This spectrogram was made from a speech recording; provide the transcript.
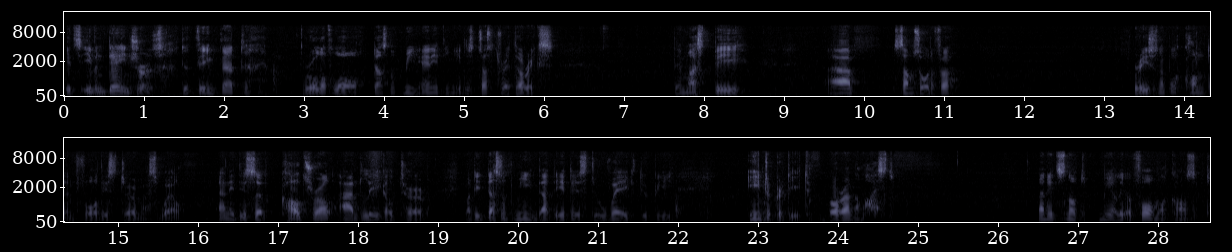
it's even dangerous to think that rule of law does not mean anything, it is just rhetorics. There must be uh, some sort of a reasonable content for this term as well. And it is a cultural and legal term, but it doesn't mean that it is too vague to be interpreted or analyzed. And it's not merely a formal concept.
